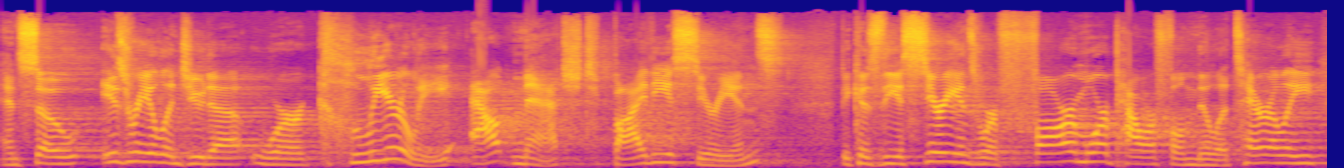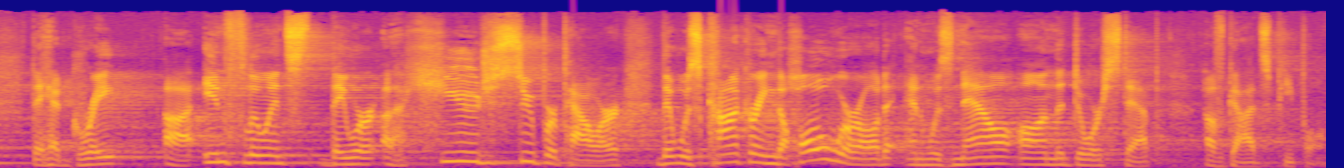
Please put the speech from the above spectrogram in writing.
And so Israel and Judah were clearly outmatched by the Assyrians because the Assyrians were far more powerful militarily. They had great uh, influence. They were a huge superpower that was conquering the whole world and was now on the doorstep of God's people.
